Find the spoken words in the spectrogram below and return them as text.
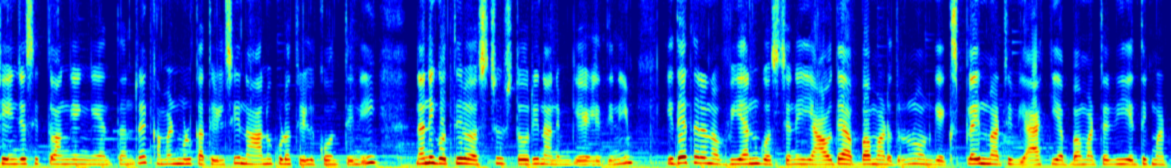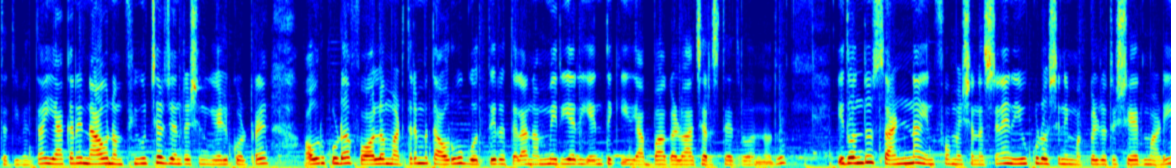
ಚೇಂಜಸ್ ಇತ್ತು ಹಂಗೆ ಹಿಂಗೆ ಅಂತಂದರೆ ಕಮೆಂಟ್ ಮೂಲಕ ತಿಳಿಸಿ ನಾನು ಕೂಡ ತಿಳ್ಕೊತೀನಿ. ನನಗೆ ಗೊತ್ತಿರೋ ಅಷ್ಟು ಸ್ಟೋರಿ ನಾನು ನಿಮ್ಗೆ ಹೇಳಿದ್ದೀನಿ. ಇದೇ ಥರ ನಾವು ವಿಯನ್ಗೂ ಅಷ್ಟೇ ಯಾವುದೇ ಹಬ್ಬ ಮಾಡಿದ್ರು ಅವ್ನಿಗೆ ಎಕ್ಸ್ಪ್ಲೈನ್ ಮಾಡ್ತೀವಿ, ಯಾಕೆ ಈ ಹಬ್ಬ ಮಾಡ್ತೀವಿ ಎಂತಕ್ಕೆ ಮಾಡ್ತಾಯಿದ್ದೀವಿ ಅಂತ. ಯಾಕಂದರೆ ನಾವು ನಮ್ಮ ಫ್ಯೂಚರ್ ಜನ್ರೇಷನ್ಗೆ ಹೇಳ್ಕೊಟ್ರೆ ಅವರು ಕೂಡ ಫಾಲೋ ಮಾಡ್ತಾರೆ ಮತ್ತು ಅವ್ರಿಗೂ ಗೊತ್ತಿರುತ್ತಲ್ಲ ನಮ್ಮ ಹಿರಿಯರು ಎಂತಕ್ಕೆ ಈ ಹಬ್ಬಗಳು ಆಚರಿಸ್ತಾ ಇದ್ರು ಅನ್ನೋದು. ಇದೊಂದು ಸಣ್ಣ ಇನ್ಫಾರ್ಮೇಷನ್ ಅಷ್ಟೇ ನೀವು ಕೂಡ ಅಷ್ಟೇ ನಿಮ್ಮ ಮಕ್ಕಳ ಜೊತೆ ಶೇರ್ ಮಾಡಿ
